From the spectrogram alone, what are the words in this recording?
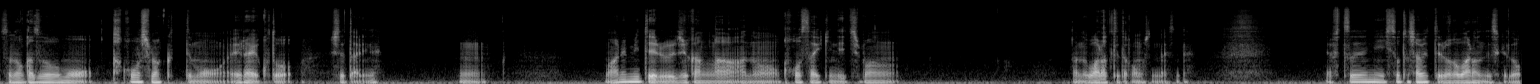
その画像をもう加工しまくってもう、えらいことしてたりね。うん。あれ見てる時間が、あの、ここ最近で一番、あの、笑ってたかもしれないですね。いや普通に人と喋ってる方が笑うんですけど、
